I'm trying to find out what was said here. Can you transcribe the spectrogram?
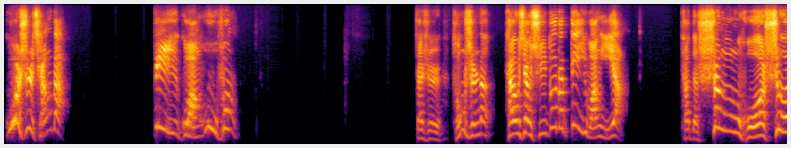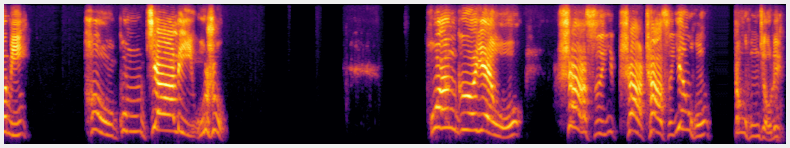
国势强大，地广物丰。但是同时呢，他又像许多的帝王一样，他的生活奢靡，后宫佳丽无数，欢歌宴舞，煞死一煞煞死嫣红，灯红酒绿，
